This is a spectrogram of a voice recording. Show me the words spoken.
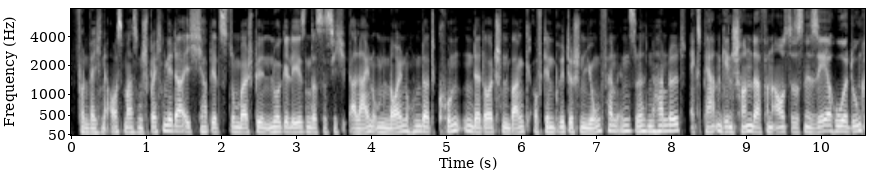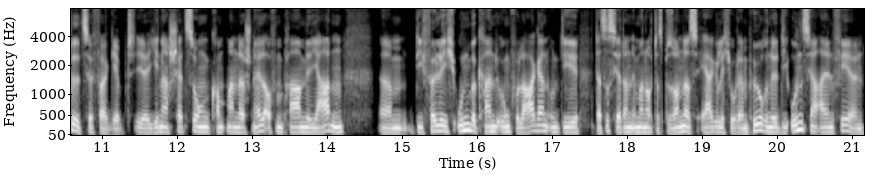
Von welchen Ausmaßen sprechen wir da? Ich habe jetzt zum Beispiel nur gelesen, dass es sich allein um 900 Kunden der Deutschen Bank auf den britischen Jungferninseln handelt. Experten gehen schon davon aus, dass es eine sehr hohe Dunkelziffer gibt. Je nach Schätzung kommt man da schnell auf ein paar Milliarden, ähm, die völlig unbekannt irgendwo lagern und die, das ist ja dann immer noch das besonders ärgerliche oder empörende, die uns ja allen fehlen.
